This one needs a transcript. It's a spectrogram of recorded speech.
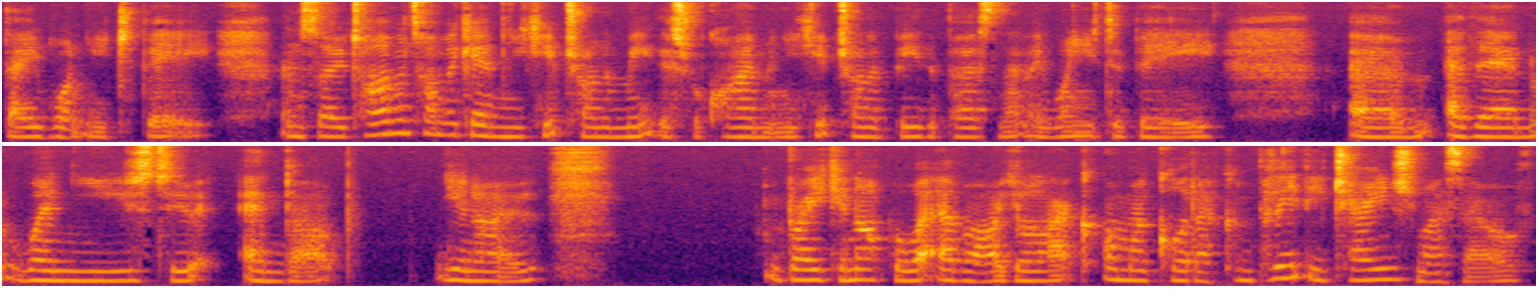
they want you to be. And so time and time again you keep trying to meet this requirement, you keep trying to be the person that they want you to be. Um, and then when you used to end up, you know, breaking up or whatever, you're like, oh my god, I've completely changed myself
